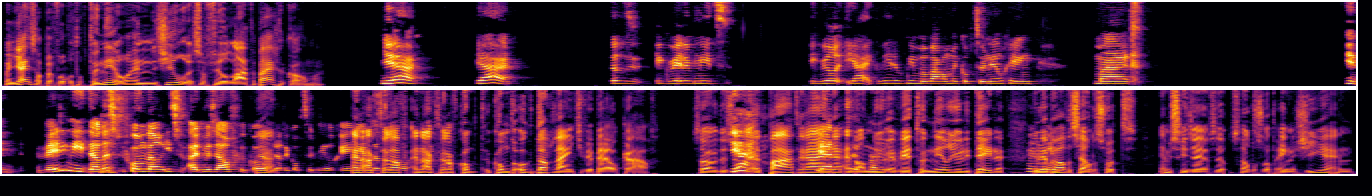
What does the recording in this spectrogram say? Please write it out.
Maar jij zat bijvoorbeeld op toneel en Jules is er veel later bijgekomen. Ja, ja. Dat is, ik weet ook niet. Ik wil, ja, ik weet ook niet meer waarom ik op toneel ging. Maar. Je, weet ik niet. Dat is gewoon wel iets uit mezelf gekomen Ja. dat ik op toneel ging. En achteraf, en achteraf komt, komt ook dat lijntje weer bij elkaar. Zo, dus Ja. het, paardrijden en dan nu weer toneel. Jullie delen, jullie hebben wel dezelfde soort, ja, misschien zijn het dezelfde soort energieën en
